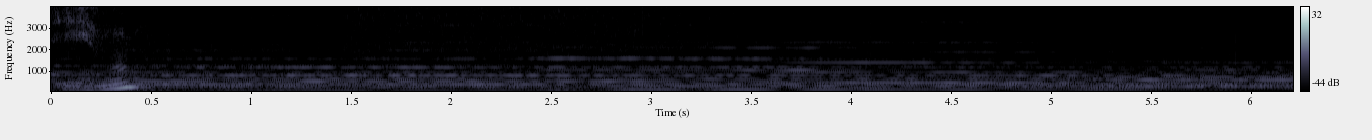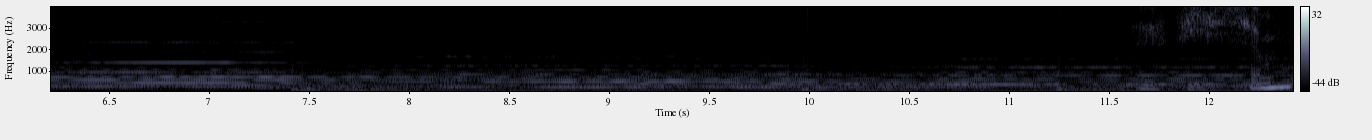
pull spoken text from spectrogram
Сім. Вісім.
